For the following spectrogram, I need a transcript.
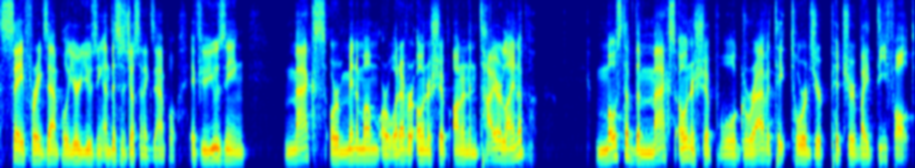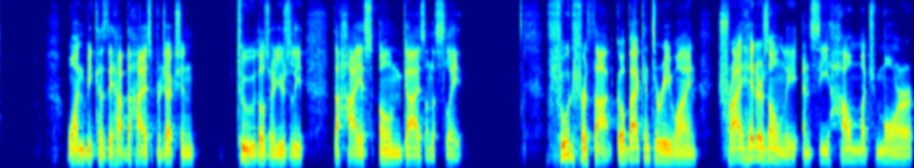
say, for example, you're using, and this is just an example, if you're using max or minimum or whatever ownership on an entire lineup, most of the max ownership will gravitate towards your pitcher by default. One, because they have the highest projection. Two, those are usually the highest owned guys on the slate. Food for thought. Go back into rewind, try hitters only, and see how much more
